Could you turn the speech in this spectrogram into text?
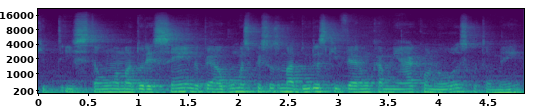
Que estão amadurecendo, algumas pessoas maduras que vieram caminhar conosco também.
